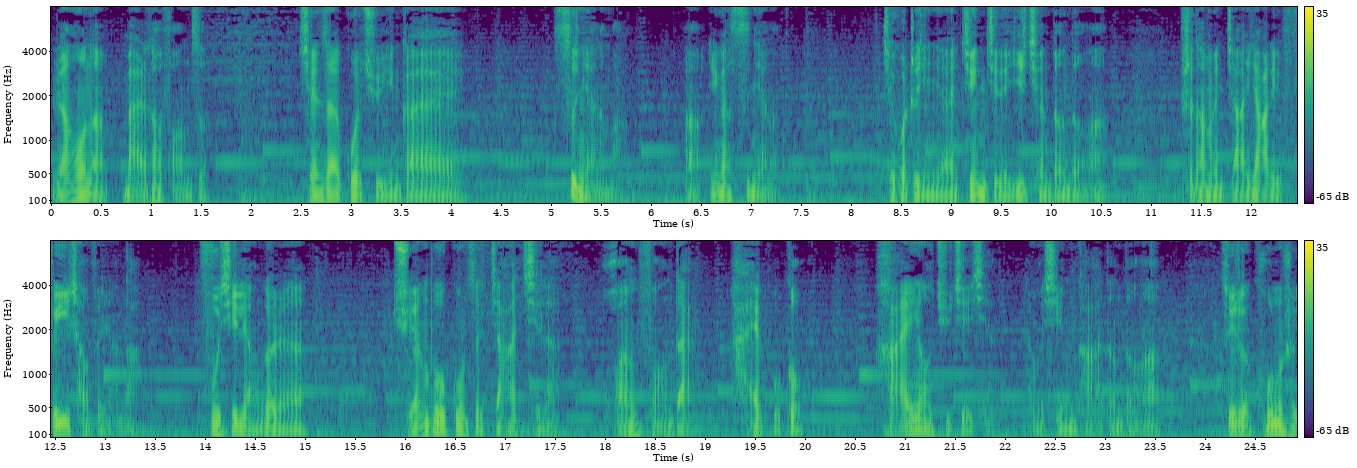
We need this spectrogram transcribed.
然后呢，买了套房子，现在过去应该四年了吧？啊，应该四年了。结果这几年经济的疫情等等啊，使他们家压力非常非常大，夫妻两个人全部工资加起来还房贷还不够。还要去借钱，什么信用卡等等啊，所以这个窟窿是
